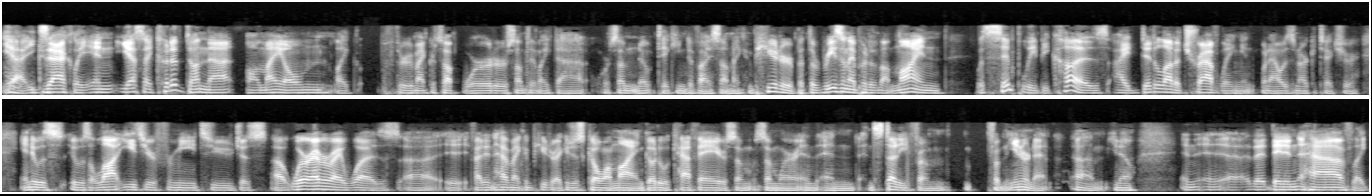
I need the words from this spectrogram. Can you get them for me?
Yeah, exactly. And yes, I could have done that on my own, like through Microsoft Word or something like that, or some note taking device on my computer. But the reason I put it online was simply because I did a lot of traveling when I was in architecture, and it was it was a lot easier for me to just uh, wherever I was, uh, if I didn't have my computer, I could just go online, go to a cafe or some somewhere, and and and study from from the internet. Um, you know, and, uh, they, they didn't have like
